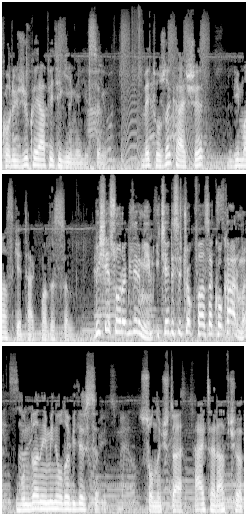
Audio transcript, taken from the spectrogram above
koruyucu kıyafeti giymelisin. Ve toza karşı bir maske takmalısın. Bir şey sorabilir miyim? İçerisi çok fazla kokar mı? Bundan emin olabilirsin. Sonuçta her taraf çöp.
